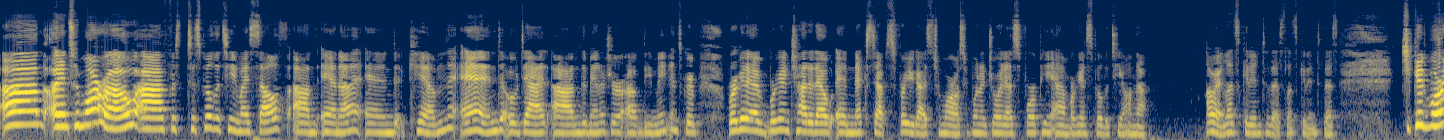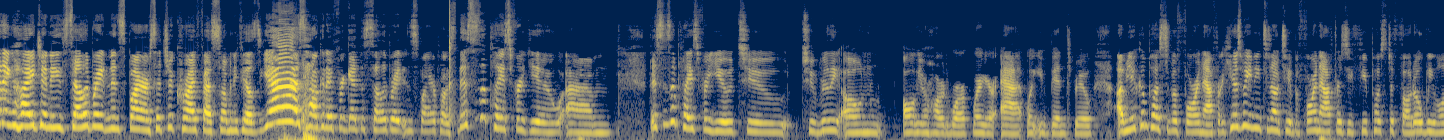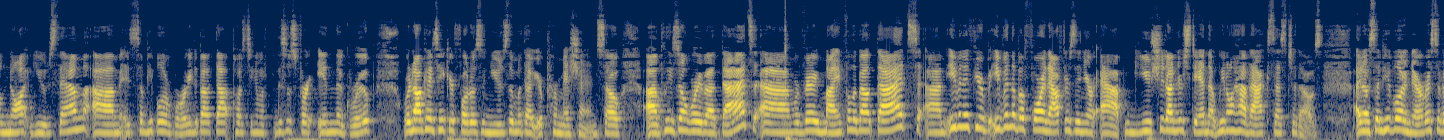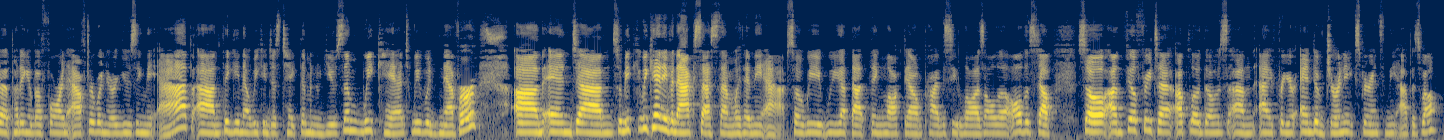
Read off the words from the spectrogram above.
Um, and tomorrow, uh, for, to spill the tea, myself, um, Anna, and Kim, and Odette, um, the manager of the maintenance group, we're gonna we're gonna chat it out and next steps for you guys tomorrow. So if you want to join us 4 p.m., we're gonna spill the tea on that. All right, let's get into this. Let's get into this. Good morning. Hi, Jenny. Celebrate and inspire. Such a cry fest. So many feels. Yes. How could I forget the celebrate and inspire post? This is a place for you. Um, this is a place for you to, to really own all your hard work, where you're at, what you've been through. Um, you can post a before and after. Here's what you need to know too: before and afters. If you post a photo, we will not use them. Um, some people are worried about that. Posting them. This is for in the group. We're not going to take your photos and use them without your permission. So uh, please don't worry about that. Um, we're very mindful about that. Um, even if you're even the before and afters in your app, you should understand that we don't have access to those. I know some people are nervous about putting a before and after when you're using the app, um, thinking that we can just take them and use them. We can't can't. We would never. Um, and um, so we, we can't even access them within the app. So we, we got that thing locked down, privacy laws, all the all the stuff. So um, feel free to upload those um, for your end of journey experience in the app as well.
